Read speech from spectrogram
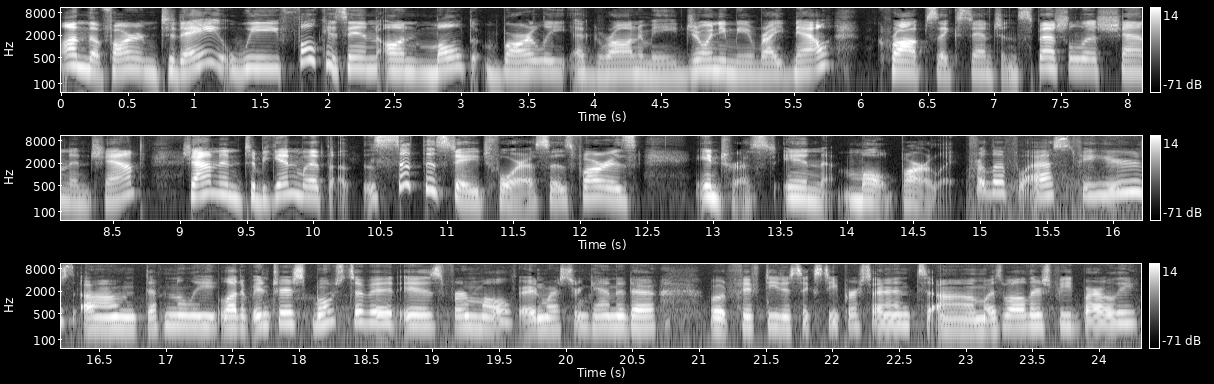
On the farm today, we focus in on malt barley agronomy. Joining me right now, crops extension specialist Shannon Chant. Shannon, to begin with, set the stage for us as far as interest in malt barley? For the last few years, um, definitely a lot of interest. Most of it is for malt in Western Canada, about 50 to 60 percent. Um, as well, there's feed barley,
